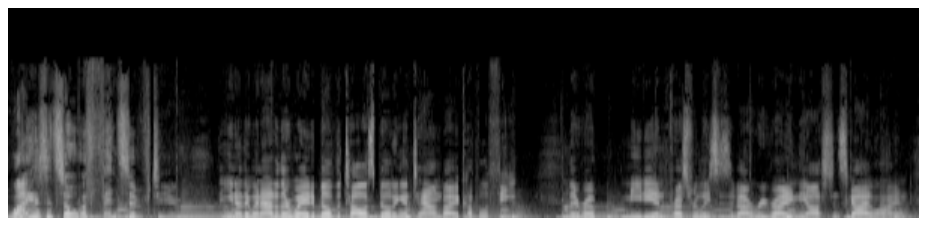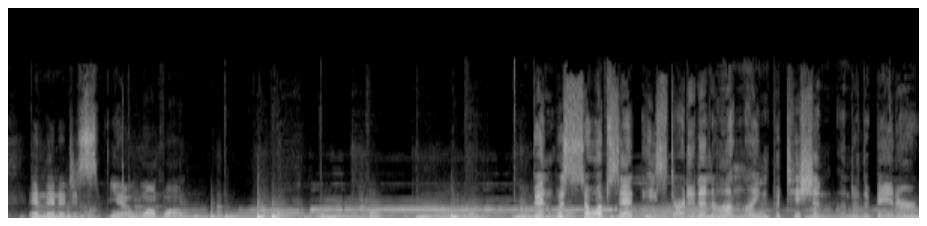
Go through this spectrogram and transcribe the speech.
Why is it so offensive to you? You know, they went out of their way to build the tallest building in town by a couple of feet. They wrote media and press releases about rewriting the Austin skyline, and then it just, you know, womp womp. Ben was so upset he started an online petition under the banner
